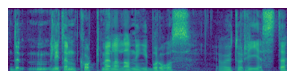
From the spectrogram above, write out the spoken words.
det, en liten kort mellanlandning i Borås. Jag var ute och reste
